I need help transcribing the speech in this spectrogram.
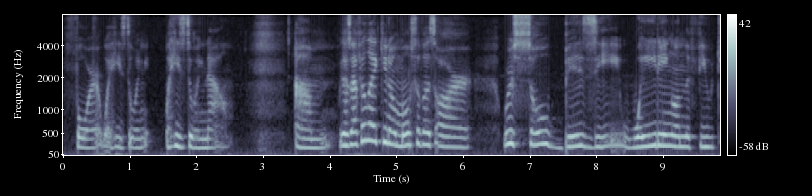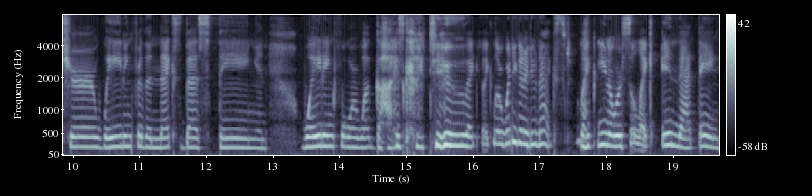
for what he's doing, what he's doing now. Um, because I feel like, you know, most of us are we're so busy waiting on the future, waiting for the next best thing and waiting for what God is gonna do. Like, like Lord, what are you gonna do next? Like, you know, we're so like in that thing.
